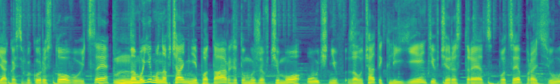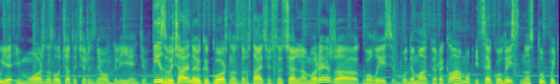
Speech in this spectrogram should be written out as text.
Якось використовують це на моєму навчанні по таргету. Ми вже вчимо учнів залучати клієнтів через трец, бо це працює і можна залучати через нього клієнтів. І звичайно, як і кожна зростаюча соціальна мережа, колись буде мати рекламу, і це колись наступить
